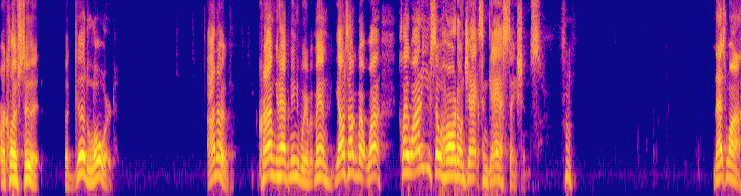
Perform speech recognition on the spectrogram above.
or close to it. But good Lord, I know crime can happen anywhere, but man, y'all talk about why, Clay, why are you so hard on Jackson gas stations? Hmm. That's why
